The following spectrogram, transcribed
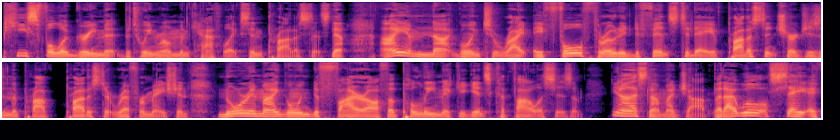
peaceful agreement between Roman Catholics and Protestants. Now, I am not going to write a full-throated defense today of Protestant churches in the Pro- Protestant Reformation, nor am I going to fire off a polemic against Catholicism. You know, that's not my job, but I will say a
